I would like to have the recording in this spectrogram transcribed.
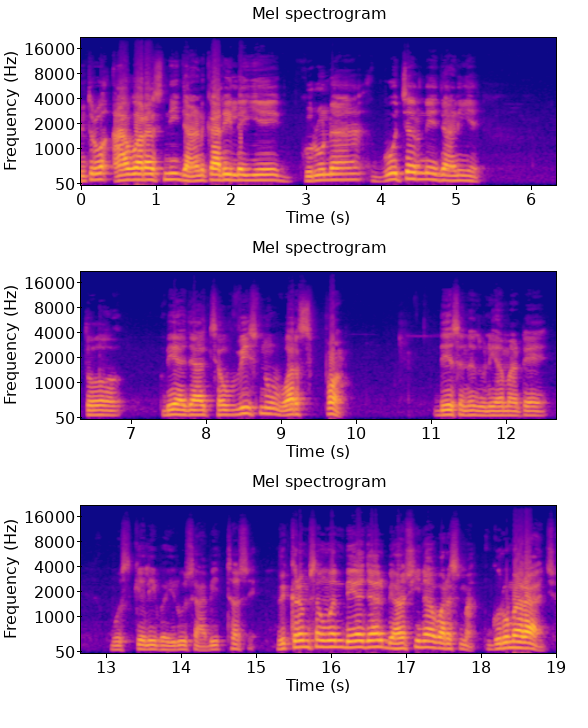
મિત્રો, આ વર્ષની જાણકારી લઈએ, ગુરુના ગોચરને જાણીએ, તો બે હજાર છવ્વીસનું વર્ષ પણ દેશ અને દુનિયા માટે મુશ્કેલી ભૈરું સાબિત થશે. વિક્રમ સંવંત બે હજાર બ્યાસીના વર્ષમાં, ગુરુ મહારાજ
